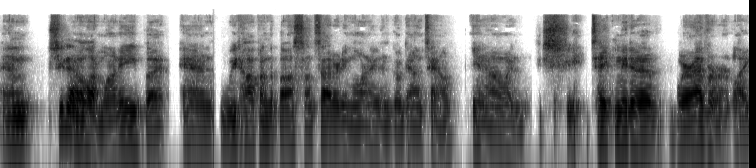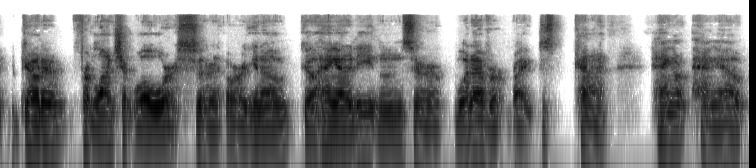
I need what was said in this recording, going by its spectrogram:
And she didn't have a lot of money, but and we'd hop on the bus on Saturday morning and go downtown, you know, and she'd take me to wherever, like go to for lunch at Woolworths or or you know go hang out at Eaton's or whatever, right? Just kind of hang out, hang out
